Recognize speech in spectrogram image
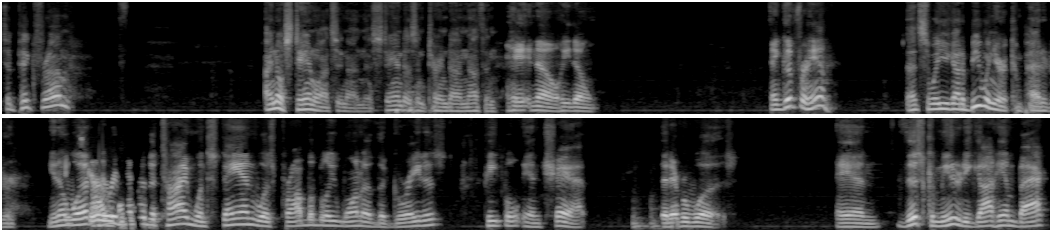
to pick from. I know Stan wants in on this. Stan doesn't turn down nothing. Hey, no, he don't. And good for him. That's the way you got to be when you're a competitor. You know what? I remember the time when Stan was probably one of the greatest people in chat that ever was. And this community got him back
